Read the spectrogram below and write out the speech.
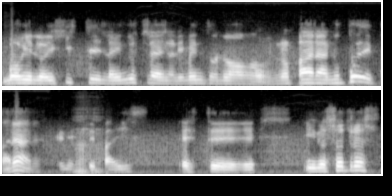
vos bien lo dijiste, la industria del alimento no, no para, no puede parar en este país. Este, y nosotros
